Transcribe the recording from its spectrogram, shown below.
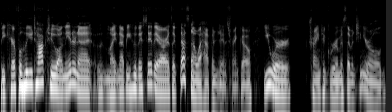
"Be careful who you talk to on the internet. It might not be who they say they are." It's like that's not what happened, James Franco. You were trying to groom a 17 year old,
